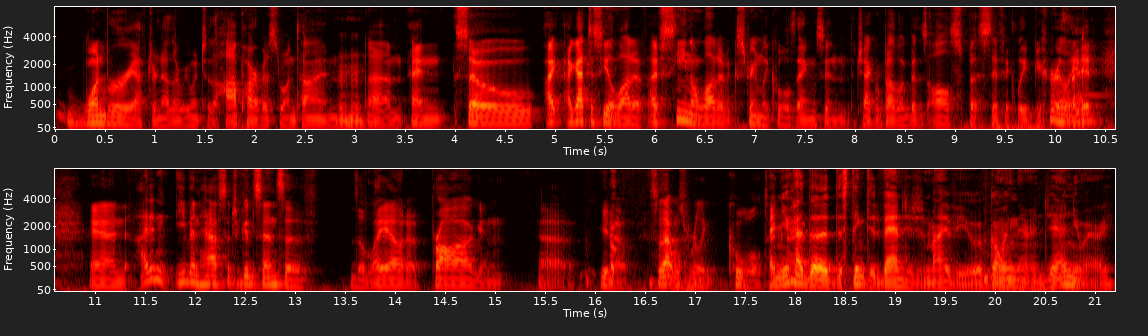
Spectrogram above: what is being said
one brewery after another. We went to the Hop Harvest one time, um, and so I, I got to see a lot of. I've seen a lot of extremely cool things in the Czech Republic, but it's all specifically beer related. And I didn't even have such a good sense of the layout of Prague, and uh, you know, so that was really cool. To and you had the distinct advantage, in my view, of going there in January.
